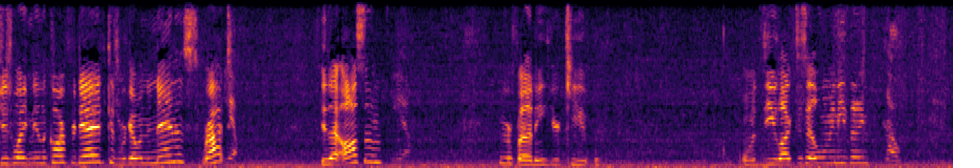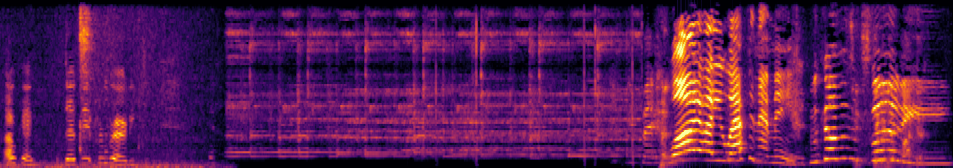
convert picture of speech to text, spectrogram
Just waiting in the car for Dad because we're going to Nana's, right? Yeah. Is that awesome? Yeah. You're funny. You're cute. Would you like to tell them anything? No. Okay, that's it from Brody. Why are you laughing at me? Because it's, It's sticking up funny.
